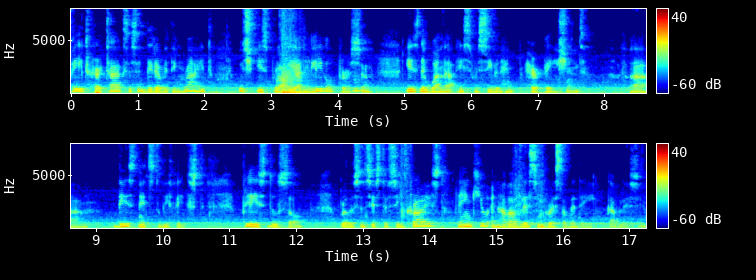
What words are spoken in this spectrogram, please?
paid her taxes and did everything right, which is probably an illegal person, is the one that is receiving her, patient. Um, this needs to be fixed. Please do so. Brothers and sisters in Christ, thank you and have a blessing rest of the day. God bless you.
